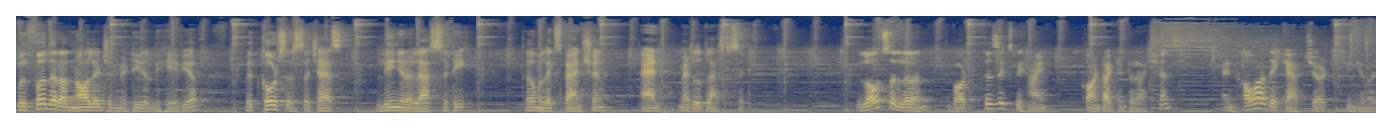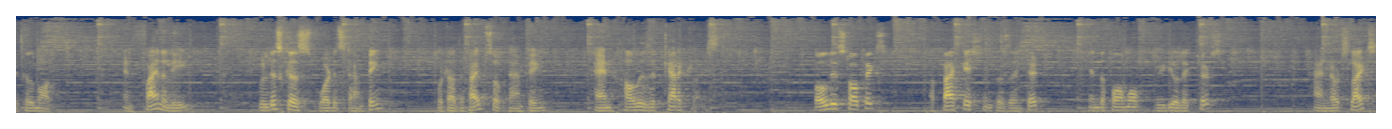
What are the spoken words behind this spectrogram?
We'll further our knowledge in material behavior with courses such as linear elasticity, thermal expansion and metal plasticity. We'll also learn about physics behind contact interactions and how are they captured in numerical models. And finally, we'll discuss what is damping, what are the types of damping and how is it characterized. All these topics are packaged and presented in the form of video lectures, handout slides,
